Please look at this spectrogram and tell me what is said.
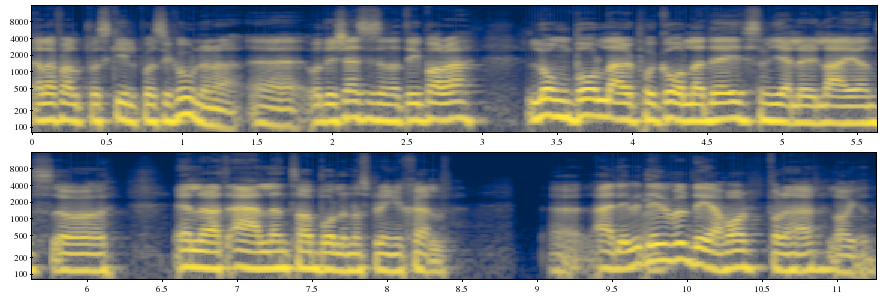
i alla fall på skillpositionerna. Eh, och det känns ju som att det är bara långbollar på Golladay som gäller i Lions och, eller att Allen tar bollen och springer själv. Eh, det, det, är väl det jag har på den här lagen.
